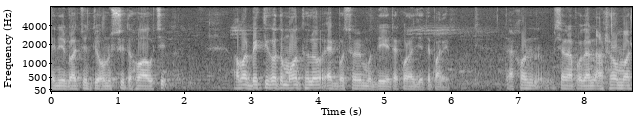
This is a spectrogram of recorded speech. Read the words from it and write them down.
এই নির্বাচনটি অনুষ্ঠিত হওয়া উচিত। আমার ব্যক্তিগত মত হলো, এক বছরের মধ্যে এটা করা যেতে পারে। তো এখন সেনাপ্রধান আঠারো মাস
